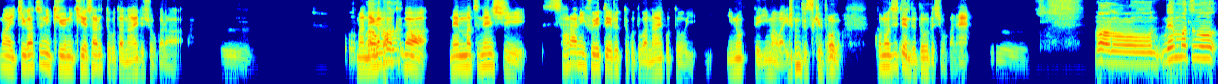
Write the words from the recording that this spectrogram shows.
まあ1月に急に消え去るってことはないでしょうから、うん。まあ願わくば年末年始、さらに増えているってことがないことをい祈って今はいるんですけど、この時点でどうでしょうかね。うん。まあ、あの年末の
